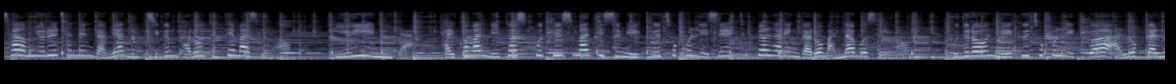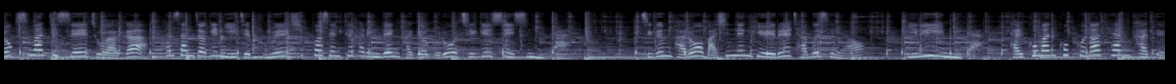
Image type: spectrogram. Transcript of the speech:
차 음료를 찾는다면 지금 바로 득템하세요. 2위입니다. 달콤한 리터 스코트 스마티스 밀크 초콜릿을 특별 할인가로 만나보세요. 부드러운 밀크 초콜릿과 알록달록 스마티스의 조화가 환상적인 이 제품을 10% 할인된 가격으로 즐길 수 있습니다. 지금 바로 맛있는 기회를 잡으세요. 1위입니다. 달콤한 코코넛 향 가득.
